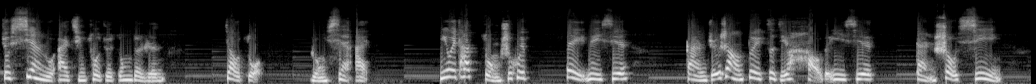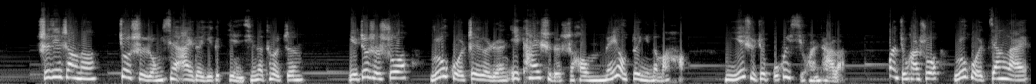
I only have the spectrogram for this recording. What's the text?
就陷入爱情错觉中的人，叫做容陷爱，因为他总是会被那些感觉上对自己好的一些感受吸引，实际上呢，就是容陷爱的一个典型的特征。也就是说，如果这个人一开始的时候没有对你那么好，你也许就不会喜欢他了。换句话说，如果将来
